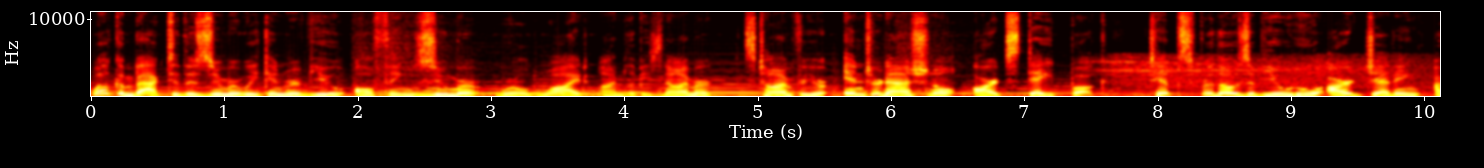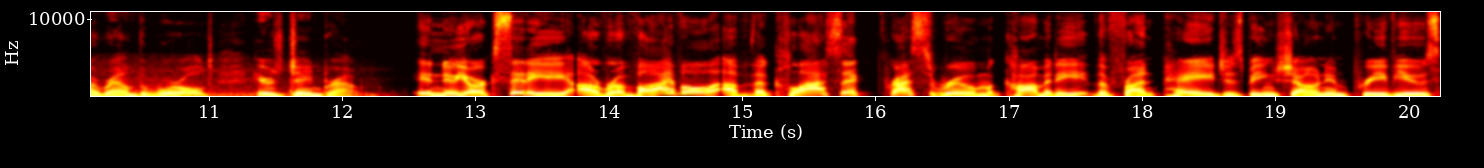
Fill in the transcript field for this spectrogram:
Welcome back to the Zoomer Week in Review, all things Zoomer worldwide. I'm Libby Znaimer. It's time for your International Arts Date Book. Tips for those of you who are jetting around the world. Here's Jane Brown. In New York City, a revival of the classic press room comedy The Front Page is being shown in previews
